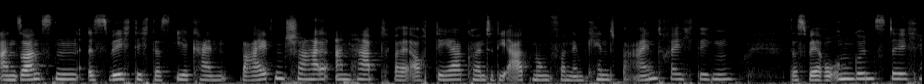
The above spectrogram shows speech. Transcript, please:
Ansonsten ist wichtig, dass ihr keinen weiten Schal anhabt, weil auch der könnte die Atmung von dem Kind beeinträchtigen. Das wäre ungünstig.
